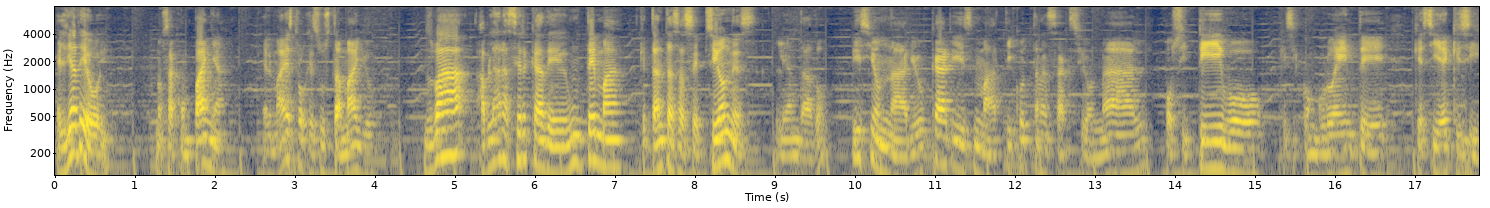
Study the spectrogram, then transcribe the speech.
El día de hoy nos acompaña el maestro Jesús Tamayo. Nos va a hablar acerca de un tema que tantas acepciones le han dado. Visionario, carismático, transaccional, positivo, que si congruente, que si X, Y,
